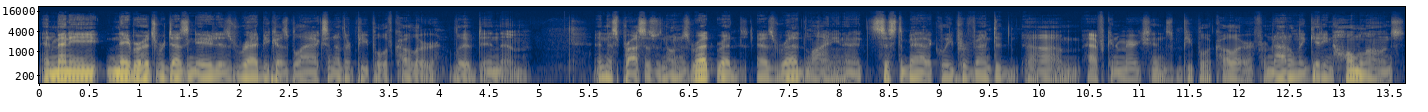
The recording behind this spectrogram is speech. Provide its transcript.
And many neighborhoods were designated as red because blacks and other people of color lived in them. And this process was known as red, red as redlining, and it systematically prevented um, African Americans and people of color from not only getting home loans,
